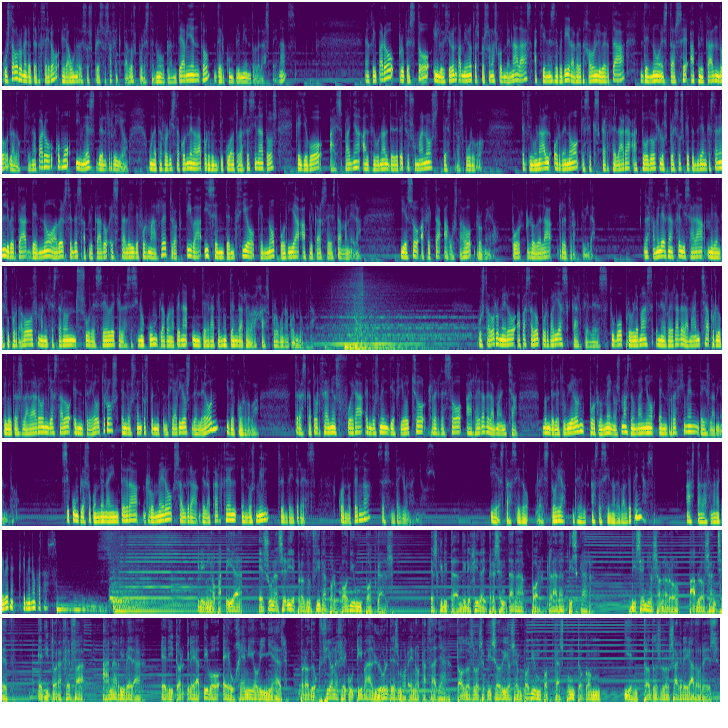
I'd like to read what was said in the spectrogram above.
Gustavo Romero III era uno de esos presos afectados por este nuevo planteamiento del cumplimiento de las penas. Henry Paró protestó y lo hicieron también otras personas condenadas a quienes deberían haber dejado en libertad de no estarse aplicando la doctrina Paró, como Inés del Río, una terrorista condenada por 24 asesinatos que llevó a España al Tribunal de Derechos Humanos de Estrasburgo. El tribunal ordenó que se excarcelara a todos los presos que tendrían que estar en libertad de no habérseles aplicado esta ley de forma retroactiva y sentenció que no podía aplicarse de esta manera y eso afecta a Gustavo Romero por lo de la retroactividad. Las familias de Ángel y Sara, mediante su portavoz, manifestaron su deseo de que el asesino cumpla con la pena íntegra que no tenga rebajas por buena conducta. Gustavo Romero ha pasado por varias cárceles, tuvo problemas en Herrera de la Mancha, por lo que lo trasladaron y ha estado, entre otros, en los centros penitenciarios de León y de Córdoba. Tras 14 años fuera, en 2018 regresó a Herrera de la Mancha, donde le tuvieron por lo menos más de un año en régimen de aislamiento. Si cumple su condena íntegra, Romero saldrá de la cárcel en 2033, cuando tenga 61 años. Y esta ha sido la historia del asesino de Valdepeñas. Hasta la semana que viene, criminópatas. Criminopatía es una serie producida por Podium Podcast. Escrita, dirigida y presentada por Clara Tiscar. Diseño sonoro, Pablo Sánchez. Editora jefa, Ana Rivera. Editor creativo, Eugenio Viñas. Producción ejecutiva Lourdes Moreno Cazalla. Todos los episodios en podiumpodcast.com y en todos los agregadores.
